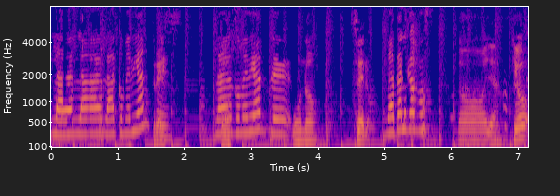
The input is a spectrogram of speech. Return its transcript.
la, la, la comediante. 3, La dos. comediante. 1, 0. Natalia Campos. No, ya. Quedó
